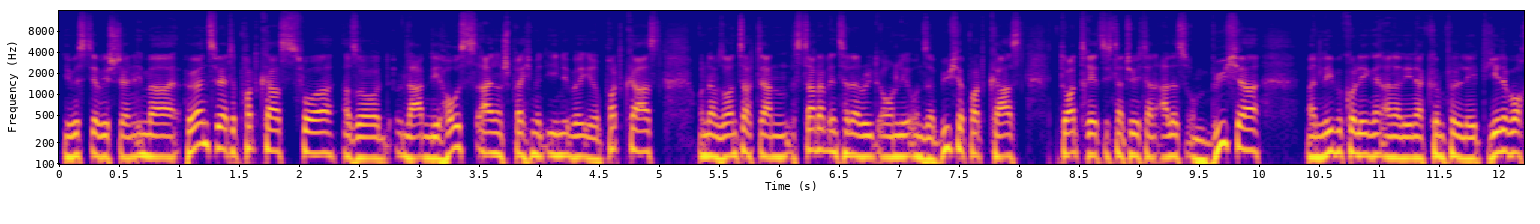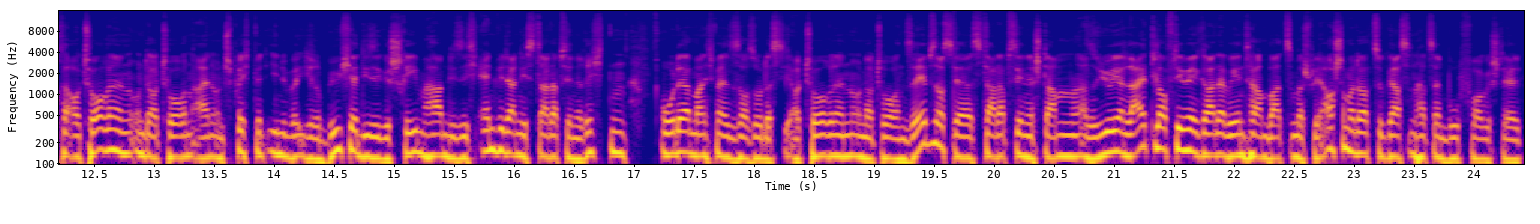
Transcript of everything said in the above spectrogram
Ihr wisst ja, wir stellen immer hörenswerte Podcasts vor, also laden die Hosts ein und sprechen mit ihnen über ihre Podcasts und am Sonntag dann Startup Insider Read Only, unser Bücherpodcast. Dort dreht sich natürlich dann alles um Bücher. Meine liebe Kollegin Annalena Kümpel lädt jede Woche Autorinnen und Autoren ein und spricht mit ihnen über ihre Bücher, die sie geschrieben haben, die sich entweder an die Startup-Szene richten oder manchmal ist es auch so, dass die Autorinnen und Autoren selbst aus der Startup-Szene stammen. Also Julian Leitloff, den wir gerade erwähnt haben, war zum Beispiel auch schon mal dort zu Gast und hat sein Buch vorgestellt,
